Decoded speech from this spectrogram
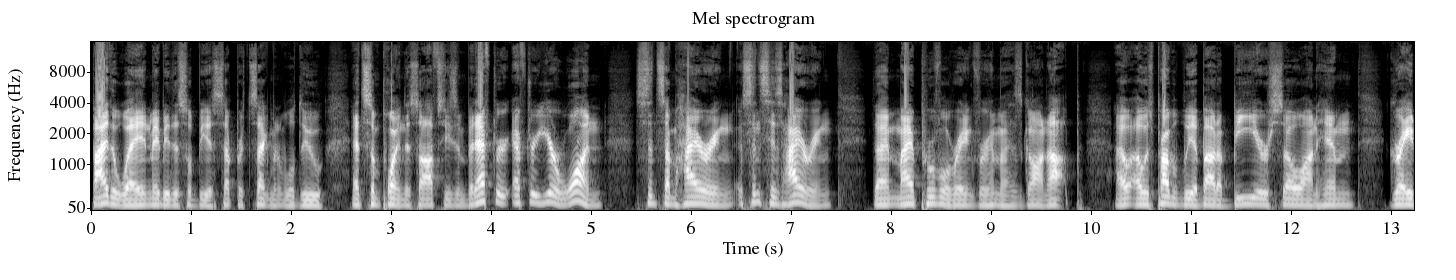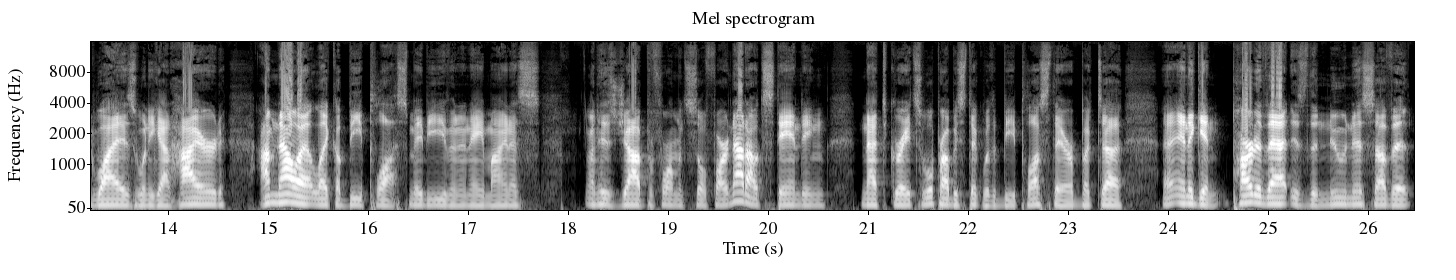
by the way, and maybe this will be a separate segment we'll do at some point in this offseason, but after after year one, since I'm hiring, since his hiring, that my approval rating for him has gone up. I, I was probably about a B or so on him grade wise when he got hired. I'm now at like a B plus, maybe even an A minus on his job performance so far. Not outstanding, not great. So we'll probably stick with a B plus there. But uh, and again, part of that is the newness of it.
